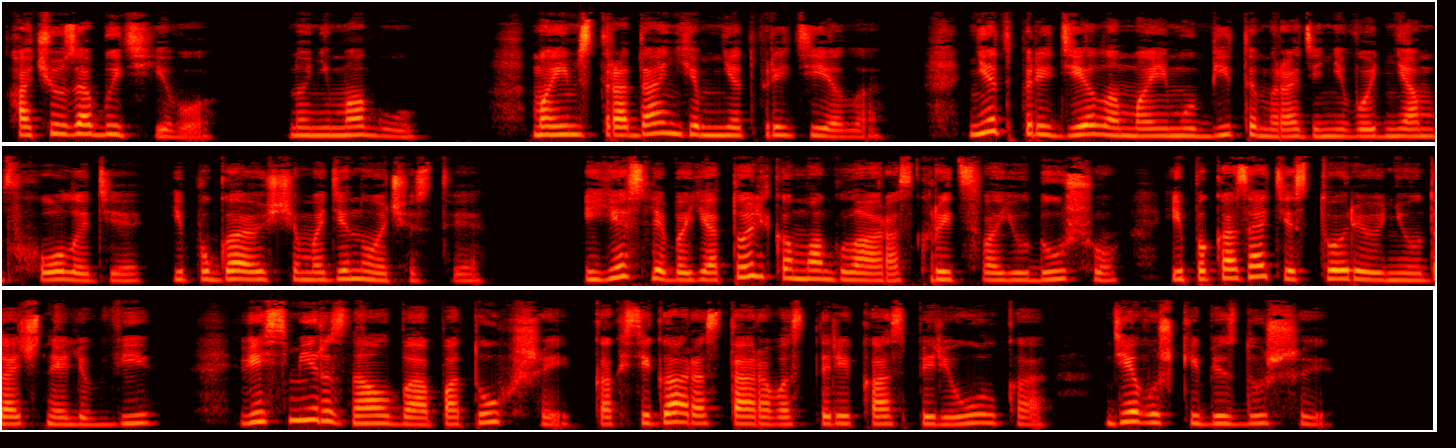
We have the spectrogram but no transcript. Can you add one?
Хочу забыть его, но не могу. Моим страданиям нет предела. Нет предела моим убитым ради него дням в холоде и пугающем одиночестве. И если бы я только могла раскрыть свою душу и показать историю неудачной любви, весь мир знал бы о потухшей, как сигара старого старика с переулка, девушке без души.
